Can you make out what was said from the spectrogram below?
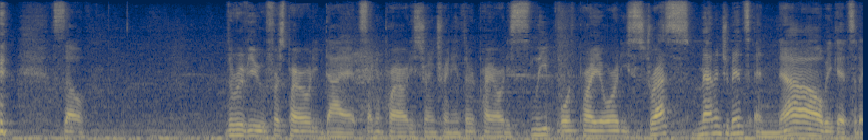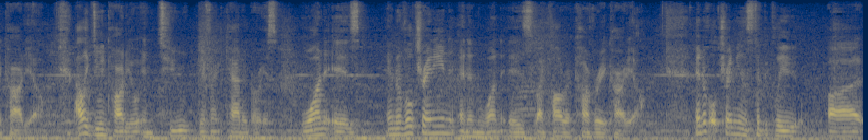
so the review first priority diet, second priority strength training, third priority sleep, fourth priority stress management, and now we get to the cardio. I like doing cardio in two different categories. One is interval training, and then one is what I call recovery cardio. Interval training is typically uh,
